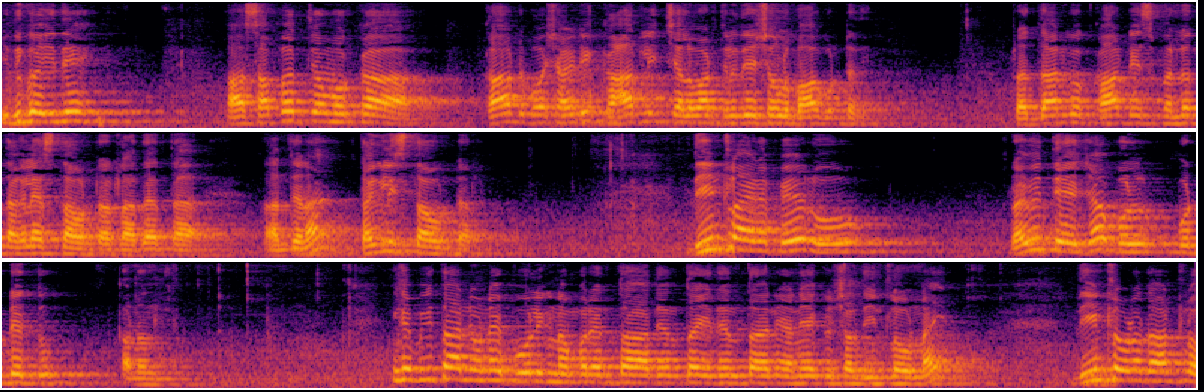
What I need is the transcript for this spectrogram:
ఇదిగో ఇదే. ఆ సభ్యత్వం ఒక కార్డు బహుశా ఐడి కార్లు ఇచ్చి అలవాటు తెలుగుదేశంలో బాగుంటుంది. ప్రధానికి ఒక కార్డు వేసి మెల్లో తగిలేస్తూ ఉంటారు అదంతా అంతేనా? తగిలిస్తూ ఉంటారు. దీంట్లో ఆయన పేరు రవితేజ బొల్ బొడ్డెద్దు అనంత్. ఇంకా మిగతా అన్నీ ఉన్నాయి. పోలింగ్ నెంబర్ ఎంత అదెంత ఇదెంత అని అనేక విషయాలు దీంట్లో ఉన్నాయి. దీంట్లో ఉన్న దాంట్లో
